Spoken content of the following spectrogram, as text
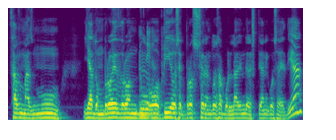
θαυμασμού για τον πρόεδρο του, ναι. ο οποίος πρόσφερε τόσα πολλά την τελευταία 20 ετία,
